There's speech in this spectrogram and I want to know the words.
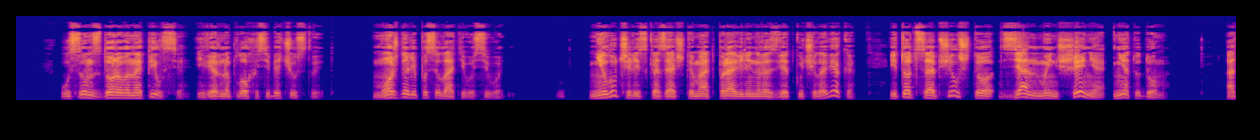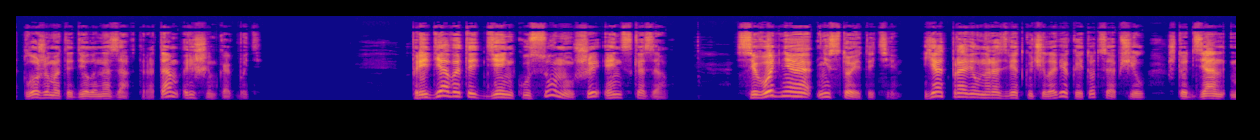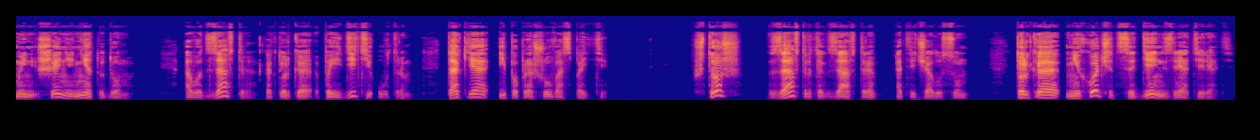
Усун здорово напился и верно плохо себя чувствует. Можно ли посылать его сегодня? Не лучше ли сказать, что мы отправили на разведку человека, и тот сообщил, что Дзян Мэньшеня нету дома? Отложим это дело на завтра, а там решим, как быть. Придя в этот день к Усуну, Ши Энь сказал, «Сегодня не стоит идти. Я отправил на разведку человека, и тот сообщил, что Дзян Мэньшеня нету дома. А вот завтра, как только поедите утром, так я и попрошу вас пойти. — Что ж, завтра так завтра, — отвечал Усун. — Только не хочется день зря терять.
